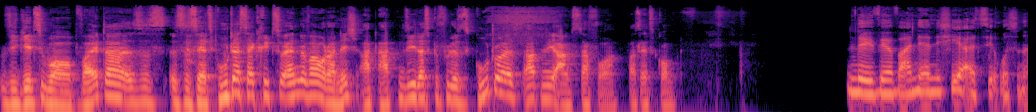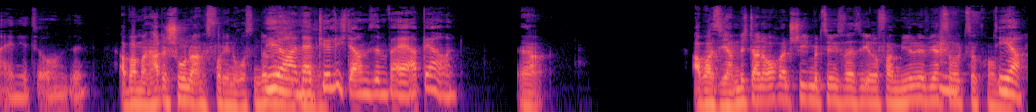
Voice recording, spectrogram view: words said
wie geht's überhaupt weiter? Ist es, ist es jetzt gut, dass der Krieg zu Ende war oder nicht? Hat, hatten Sie das Gefühl, es ist gut oder hatten Sie Angst davor, was jetzt kommt? Nee, wir waren ja nicht hier, als die Russen eingezogen sind. Aber man hatte schon Angst vor den Russen, ne? Ja, natürlich, darum sind wir ja abgehauen. Ja. Aber Sie haben sich dann auch entschieden, beziehungsweise Ihre Familie wieder zurückzukommen. Hm. Ja.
